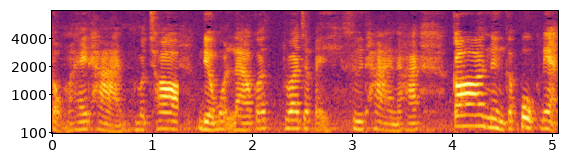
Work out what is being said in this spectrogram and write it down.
ส่งมาให้ทานหมดชอบ เดี๋ยวหมดแล้วก็ว่าจะไปซื้อทานนะคะ ก็หนึ่งกระปุกเนี่ย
